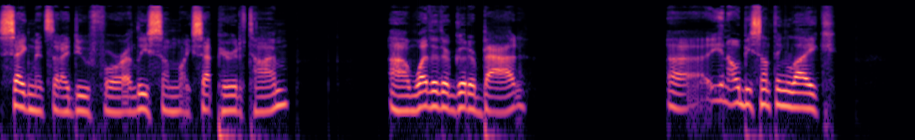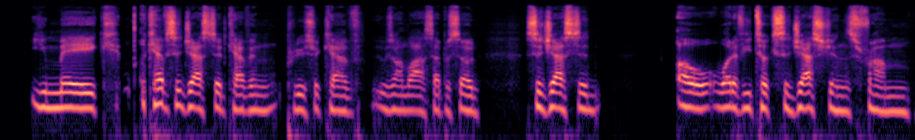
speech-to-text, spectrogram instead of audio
segments that I do for at least some like set period of time. Uh, whether they're good or bad uh you know it'd be something like you make Kev suggested Kevin producer Kev who was on the last episode suggested oh what if you took suggestions from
